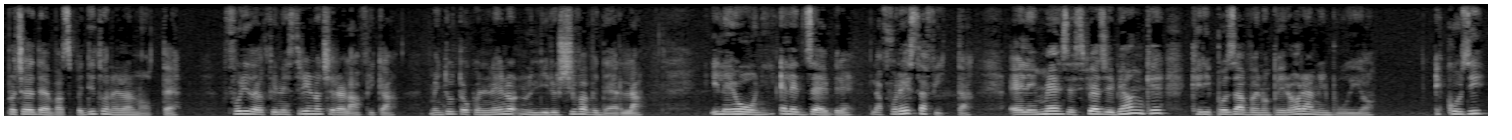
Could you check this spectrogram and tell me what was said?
procedeva spedito nella notte. Fuori dal finestrino c'era l'Africa, ma in tutto quel nero non gli riusciva a vederla. I leoni e le zebre, la foresta fitta e le immense spiagge bianche che riposavano per ora nel buio. E così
